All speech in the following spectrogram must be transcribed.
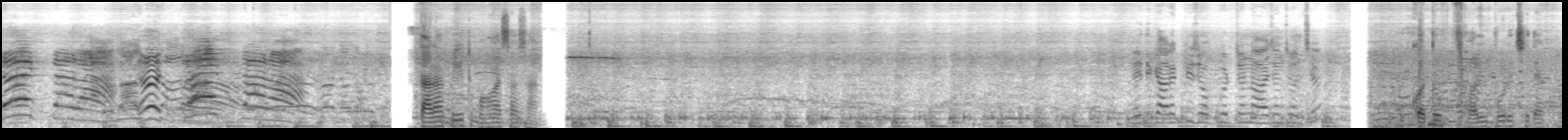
জয় তারা। জয় তারা। তারাপীঠ মহাশ্মশান। এইদিকে আরেকটি যজ্ঞর জন্য আয়োজন চলছে। কত ফল পড়েছে দেখো।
